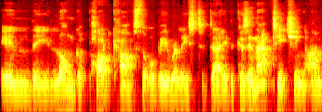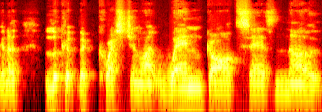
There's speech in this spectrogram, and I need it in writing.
in the longer podcast that will be released today. Because in that teaching, I'm going to look at the question like when God says no,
